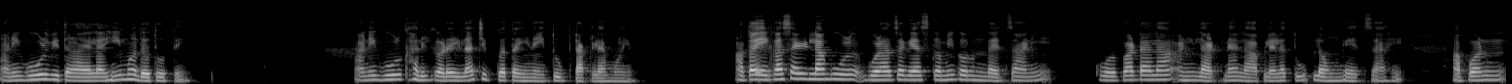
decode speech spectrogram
आणि गूळ वितळायलाही मदत होते. आणि गूळ खाली कढईला चिपकतही नाही तूप टाकल्यामुळे. आता एका साईडला गुळ गुळाचा गॅस कमी करून द्यायचा आणि कोळपाटाला आणि लाटण्याला आपल्याला तूप लावून घ्यायचं आहे. आपण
